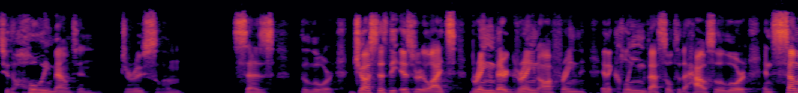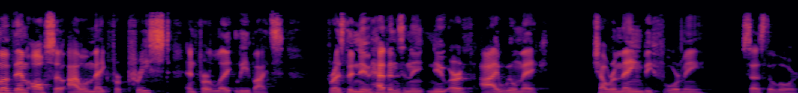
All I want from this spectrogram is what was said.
to the holy mountain Jerusalem says the Lord. Just as the Israelites bring their grain offering in a clean vessel to the house of the Lord, and some of them also I will make for priests and for Levites. For as the new heavens and the new earth I will make shall remain before me, says the Lord.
